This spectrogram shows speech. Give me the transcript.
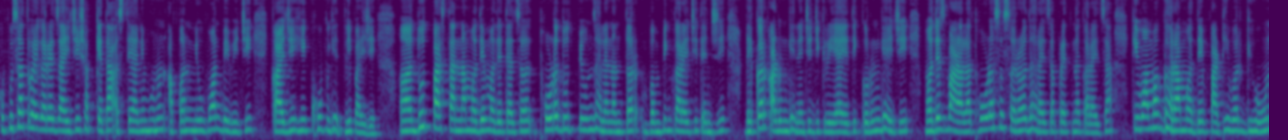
फुफ्फुसात वगैरे जायची शक्यता असते आणि म्हणून आपण न्यूबॉर्न बेबीची काळजी ही खूप घेतली पाहिजे. दूध पाजताना मध्ये मध्ये त्याचं थोडं दूध पिऊन झाल्यानंतर बंपिंग करायची त्यांची ढेकर काढून घेण्याची जी क्रिया आहे ती करून घ्यायची. मध्येच बाळाला थोडंसं सरळ धरायचा प्रयत्न करायचा किंवा मग घरामध्ये पाठीवर घेऊन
